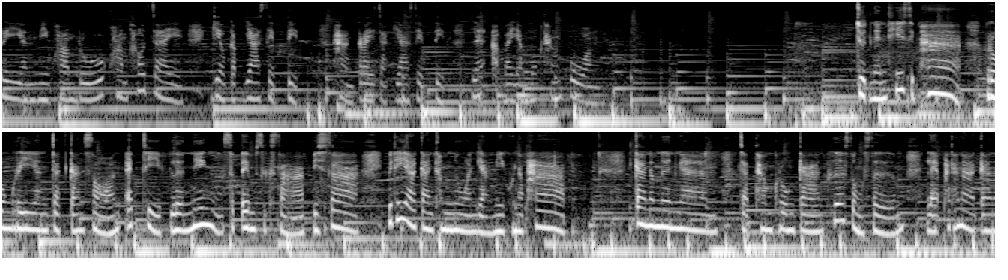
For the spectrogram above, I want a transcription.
เรียนมีความรู้ความเข้าใจ เกี่ยวกับยาเสพติด ห่างไกลจากยาเสพติด และอบายมุขทั้งปวง จุดเน้นที่ 15 โรงเรียนจัดการสอน Active Learning STEM ศึกษา PISA วิทยาการคำนวณอย่างมีคุณภาพ การดำเนินงานจัดทำโครงการเพื่อส่งเสริม และพัฒนาการ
